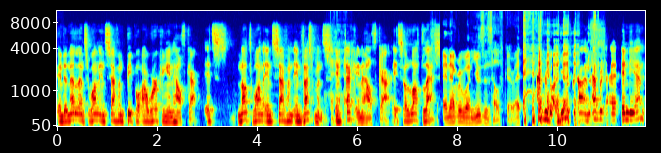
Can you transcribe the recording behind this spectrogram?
In the Netherlands, one in seven people are working in healthcare. It's not one in seven investments in tech in healthcare. It's a lot less. And everyone uses healthcare, right? Everybody uses it, and every, uh, in the end,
